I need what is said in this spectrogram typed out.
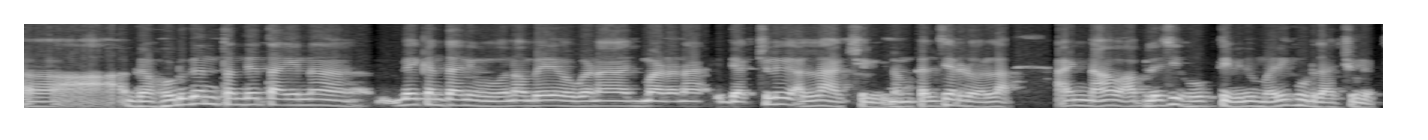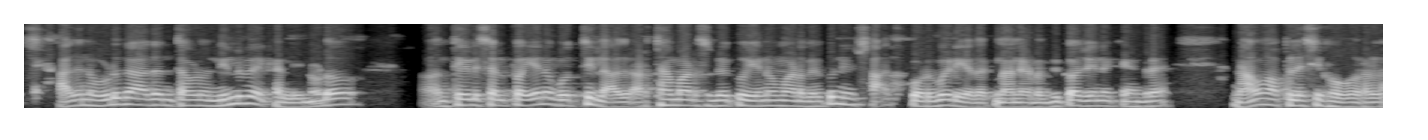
ಆ ಹುಡುಗನ್ ತಂದೆ ತಾಯಿನ ಬೇಕಂತ ನೀವು, ನಾವು ಬೇರೆ ಹೋಗೋಣ, ಇದ್ ಮಾಡೋಣ, ಇದು ಆಕ್ಚುಲಿ ಅಲ್ಲ ಆಕ್ಚುಲಿ ನಮ್ ಕಲ್ಚರ್ ಅಲ್ಲ. ಅಂಡ್ ನಾವು ಆ ಪ್ಲೇಸಿಗೆ ಹೋಗ್ತೀವಿ, ಇದು ಮರಿ ಆಕ್ಚುಲಿ ಅದನ್ನ ಹುಡುಗ ಆದಂತವಳು ನಿಲ್ಬೇಕಲ್ಲಿ. ನೋಡೋ ಅಂತೇಳಿ ಸ್ವಲ್ಪ ಏನೋ ಗೊತ್ತಿಲ್ಲ. ಅದು ಅರ್ಥ ಮಾಡಿಸ್ಬೇಕು, ಏನೋ ಮಾಡ್ಬೇಕು, ನೀವು ಸಾಥ್ ಕೊಡ್ಬೇಡಿ ಅದಕ್ಕೆ ನಾನು ಹೇಳೋದು. ಬಿಕಾಸ್ ಏನಕ್ಕೆ ಅಂದ್ರೆ, ನಾವು ಆ ಪ್ಲೇಸಿಗೆ ಹೋಗೋರಲ್ಲ.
